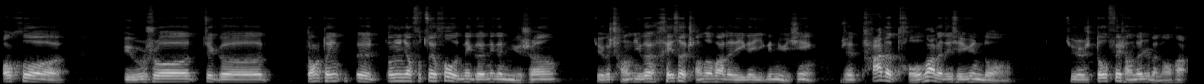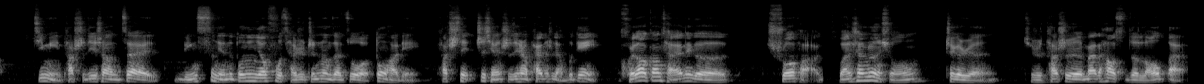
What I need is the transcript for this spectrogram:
包括比如说这个东东呃东京教父最后那个那个女生，有个长一个黑色长头发的一个一个女性，就是她的头发的这些运动，就是都非常的日本动画。金敏她实际上在零四年的东京教父才是真正在做动画电影，她之之前实际上拍的是两部电影。回到刚才那个。说法，丸山正雄这个人，就是他是 Madhouse 的老板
